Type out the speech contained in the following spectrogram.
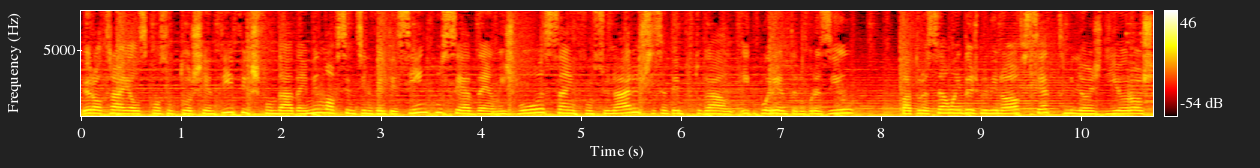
Eurotrials Consultores Científicos, fundada em 1995, sede em Lisboa, 100 funcionários, 60 em Portugal e 40 no Brasil. Faturação em 2009, 7 milhões de euros.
